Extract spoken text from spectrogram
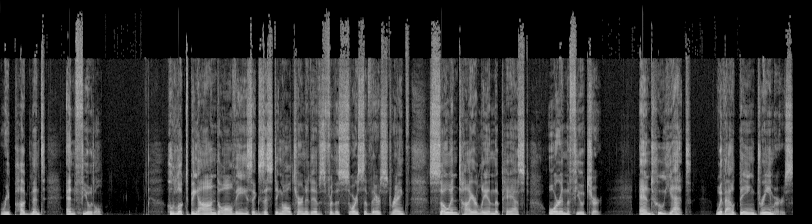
repugnant, and futile, who looked beyond all these existing alternatives for the source of their strength so entirely in the past or in the future, and who yet, without being dreamers,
